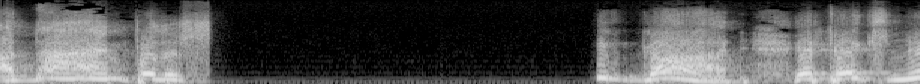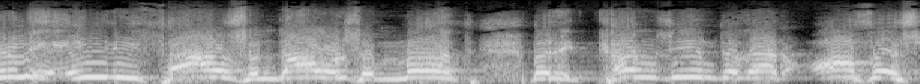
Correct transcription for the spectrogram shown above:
a dime for the God. It takes nearly $80,000 a month, but it comes into that office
